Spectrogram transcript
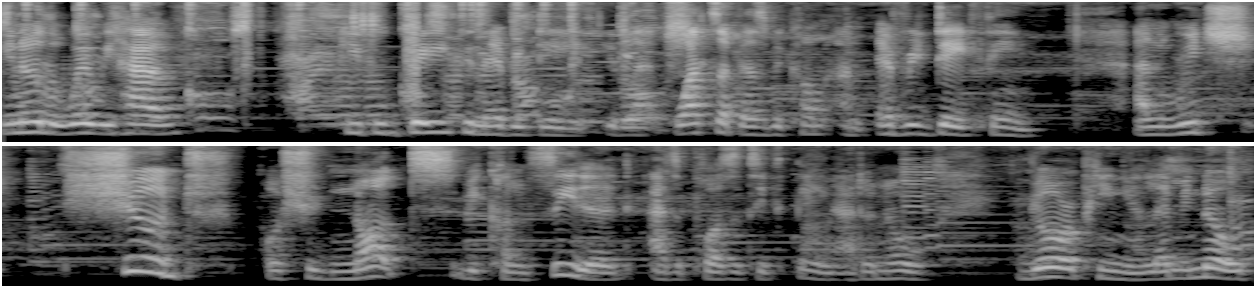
you know, the way we have people bathing every day. Like WhatsApp has become an everyday thing, and which should or should not be considered as a positive thing. I don't know your opinion. Let me know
